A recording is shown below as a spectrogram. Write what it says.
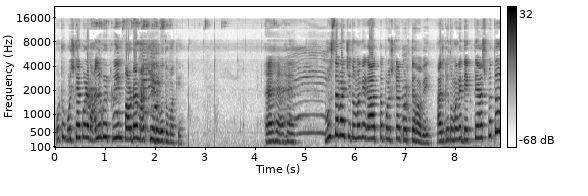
ওটো পরিষ্কার করে ভালো করে ক্রিম পাউডার মাখিয়ে দেবো তোমাকে। হ্যাঁ হ্যাঁ হ্যাঁ। বুঝতে পারছি, তোমাকে গা হাত পা পরিষ্কার করতে হবে। আজকে তোমাকে দেখতে আসবে তো?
